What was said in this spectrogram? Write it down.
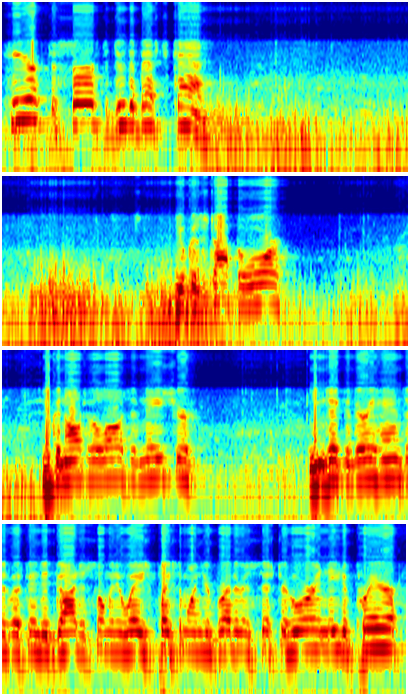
here to serve, to do the best you can. You can stop the war. You can alter the laws of nature. You can take the very hands that have offended God in so many ways, place them on your brother and sister who are in need of prayer,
